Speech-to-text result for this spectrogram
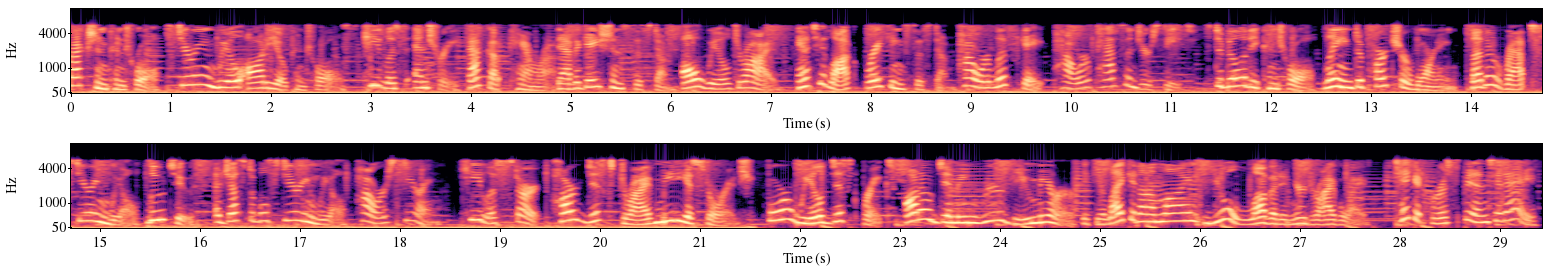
traction control, steering wheel audio controls, keyless entry, backup camera, navigation system, all-wheel drive, anti-lock braking system, power liftgate, power passenger seat, stability control, lane departure warning, leather wrapped steering wheel, Bluetooth, adjustable steering wheel, power steering, keyless start, hard disk drive media storage, four-wheel disc brakes, auto dimming rear view mirror. If you like it online, you'll love it in your driveway. Take it for a spin today.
